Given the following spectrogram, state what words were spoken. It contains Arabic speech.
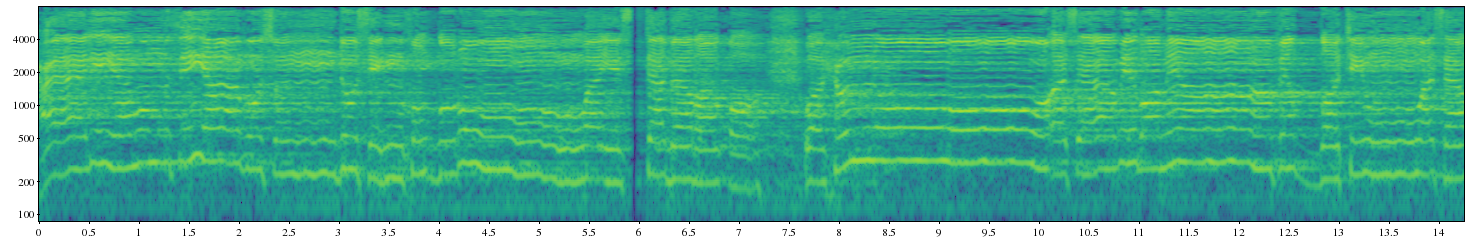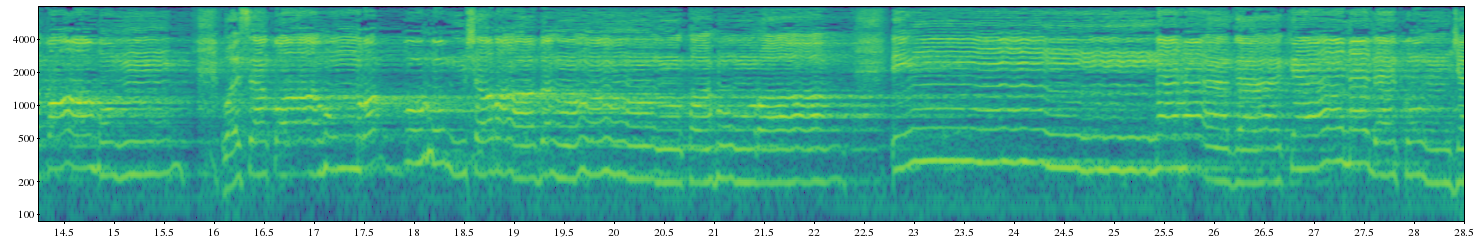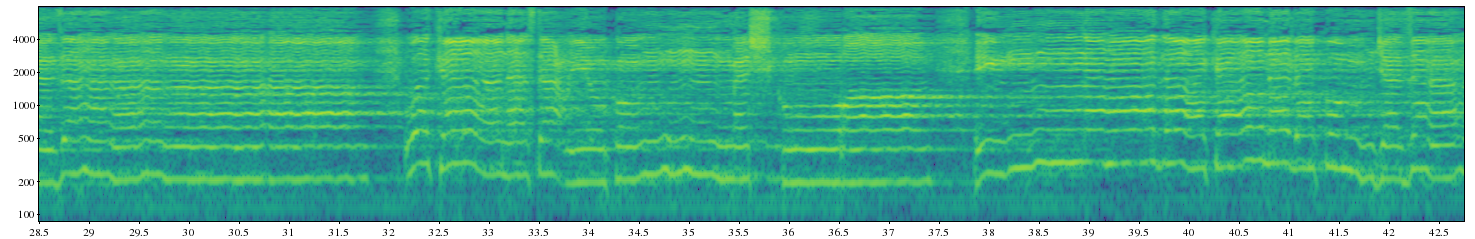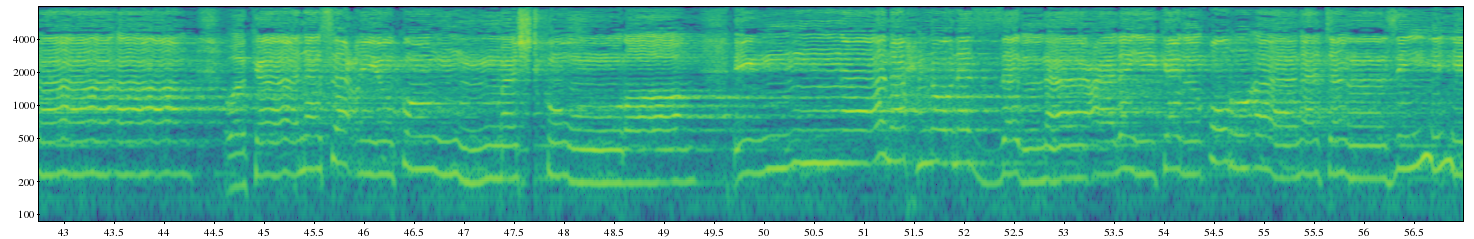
عاليهم ثياب سندس خضر واستبرق وحلوا أساور من فضة وسقاهم وسقاهم ربهم شرابا لكم جزاء وكان سعيكم مشكورا. إن هذا كان لكم جزاء وكان سعيكم مشكورا. إنا نحن نزلنا عليك القرآن تنزيلا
